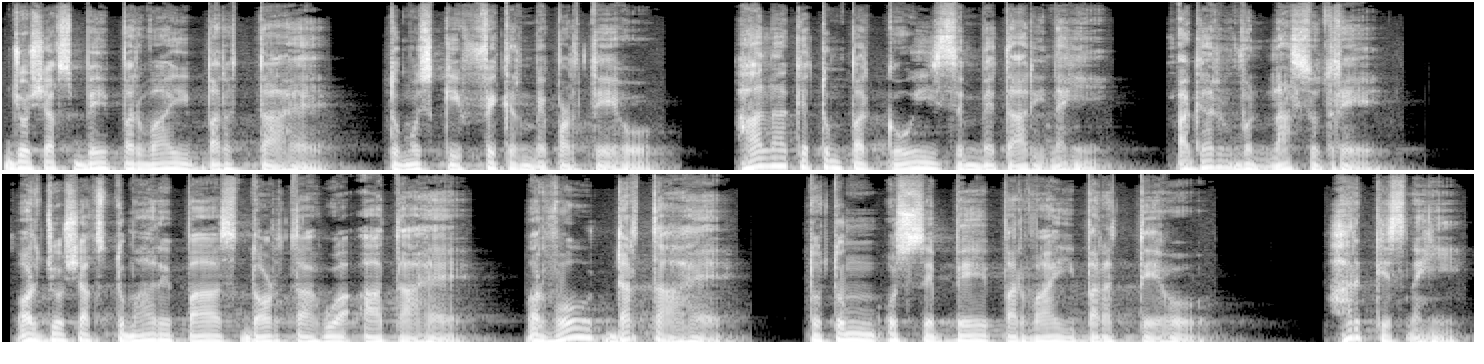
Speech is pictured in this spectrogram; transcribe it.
جو شخص بے پرواہی برتتا ہے، تم اس کی فکر میں پڑتے ہو۔ حالانکہ تم پر کوئی ذمہ داری نہیں۔ اگر وہ نہ سدھرے اور جو شخص تمہارے پاس دوڑتا ہوا آتا ہے اور وہ ڈرتا ہے، تو تم اس سے بے پرواہی برتتے ہو۔ ہر کس نہیں،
